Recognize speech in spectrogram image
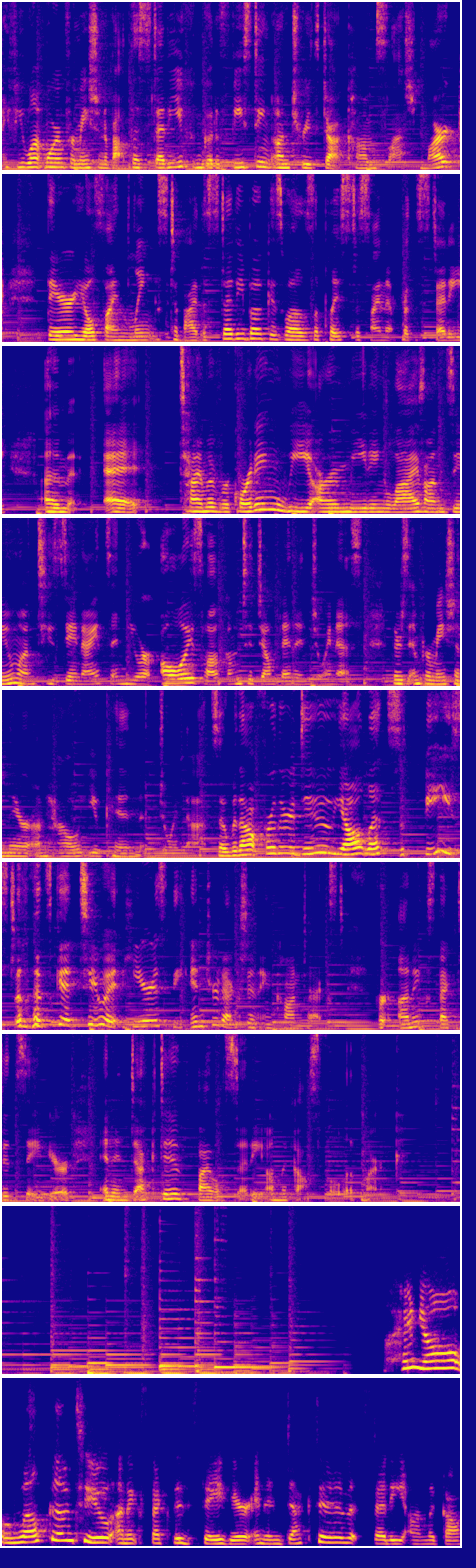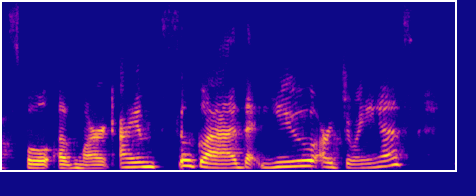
If you want more information about this study, you can go to feastingontruth.com slash mark. There you'll find links to buy the study book as well as a place to sign up for the study. Um, at time of recording, we are meeting live on Zoom on Tuesday nights, and you are always welcome to jump in and join us. There's information there on how you can join that. So, without further ado, y'all, let's feast. Let's get to it. Here is the introduction and context for Unexpected Savior, an inductive Bible study on the Gospel of Mark. Hey, y'all. Welcome to Unexpected Savior, an inductive study on the Gospel of Mark. I am so glad that you are joining us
